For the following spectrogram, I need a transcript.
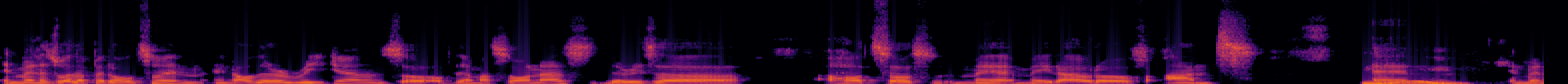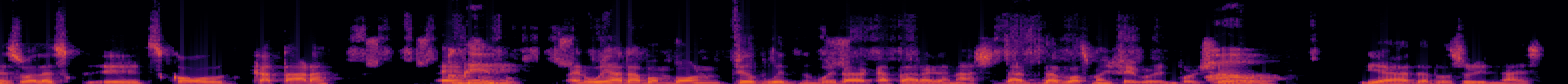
in Venezuela, but also in in other regions of the Amazonas. There is a a hot sauce ma- made out of ants, mm. and in Venezuela it's, it's called catara. And, okay. And we had a bonbon filled with with a catara ganache. That that was my favorite for sure. Wow yeah, that was really nice.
